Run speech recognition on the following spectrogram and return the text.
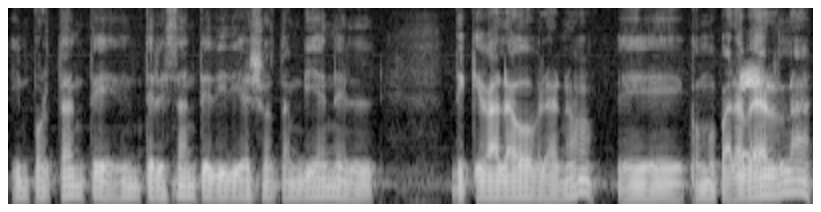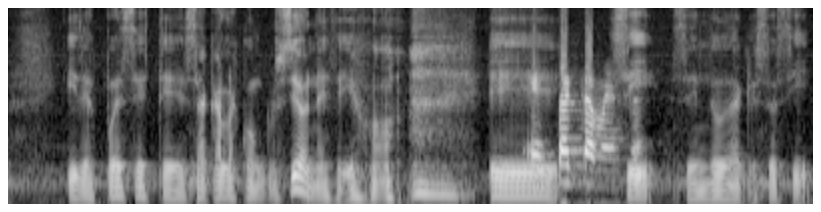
importante, interesante diría yo también el de qué va la obra, ¿no? Eh, como para verla y después este, sacar las conclusiones, digo. Eh, Exactamente. Sí, sin duda que es así.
